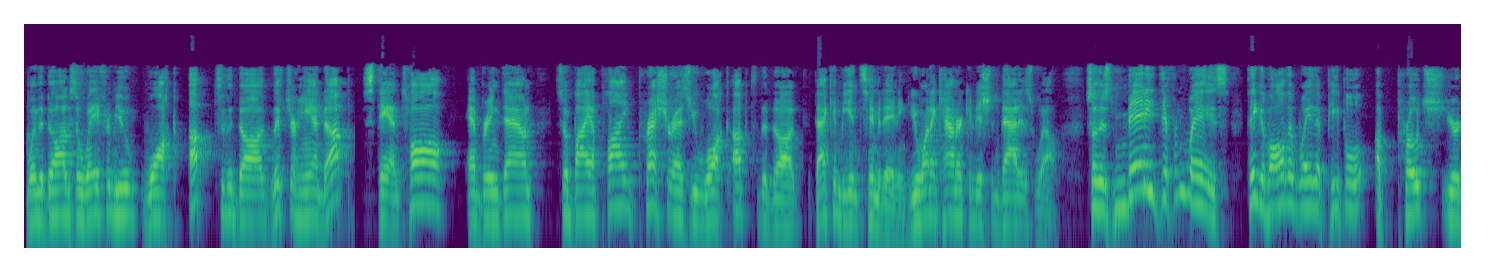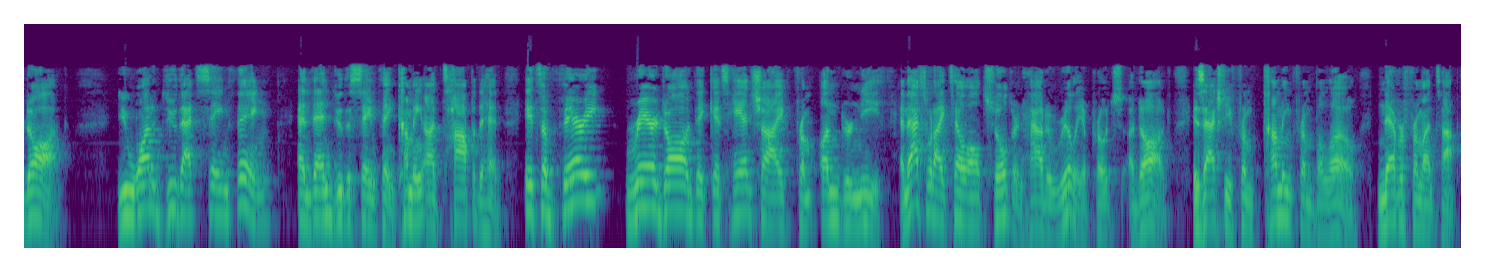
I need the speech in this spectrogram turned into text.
when the dog's away from you, walk up to the dog, lift your hand up, stand tall, and bring down. So by applying pressure as you walk up to the dog, that can be intimidating. You want to counter condition that as well. So there's many different ways. Think of all the way that people approach your dog. You want to do that same thing and then do the same thing, coming on top of the head. It's a very rare dog that gets hand shy from underneath. And that's what I tell all children how to really approach a dog is actually from coming from below, never from on top.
